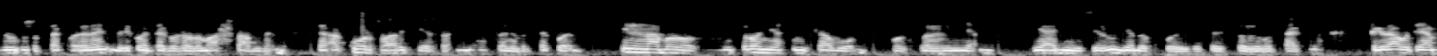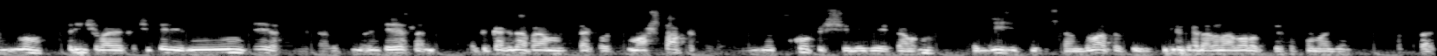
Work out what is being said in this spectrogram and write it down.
вдруг что-то такое, знаете, приходит такое что-то масштабное. Аккорд у оркестра, что-нибудь такое. Или наоборот, в метро нет никого, вот кроме меня. Я один сижу, еду в поезде, то есть тоже вот так. Когда вот я, ну, три человека, четыре, неинтересно, мне кажется. Интересно, это когда прям так вот масштаб, ну, скопище людей, прям 10 тысяч, там, 20 тысяч, или когда наоборот ты совсем один. Вот так.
